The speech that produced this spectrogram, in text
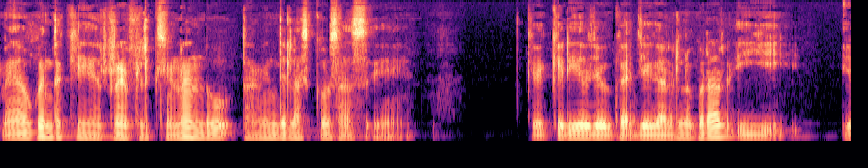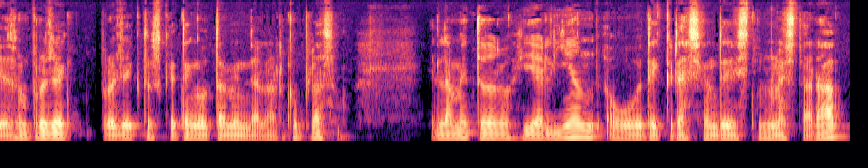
me he dado cuenta que reflexionando también de las cosas que he querido llegar a lograr y, y son proyectos que tengo también de largo plazo. En la metodología Lean o de creación de una startup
